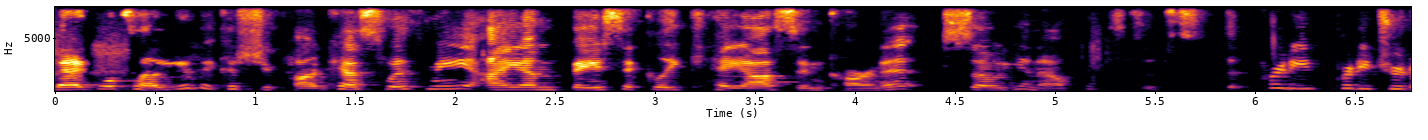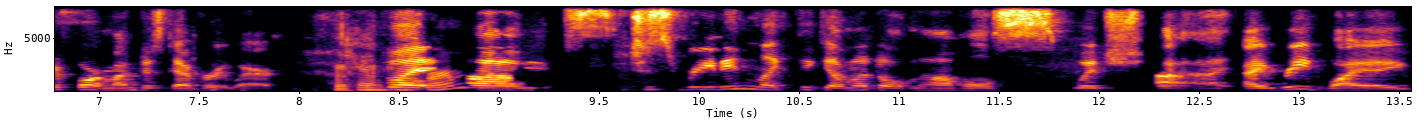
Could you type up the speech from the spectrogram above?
Meg will tell you because she podcasts with me. I am basically chaos incarnate, so you know it's, it's pretty pretty true to form. I'm just everywhere. but um, just reading like the young adult novels, which I, I read YA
